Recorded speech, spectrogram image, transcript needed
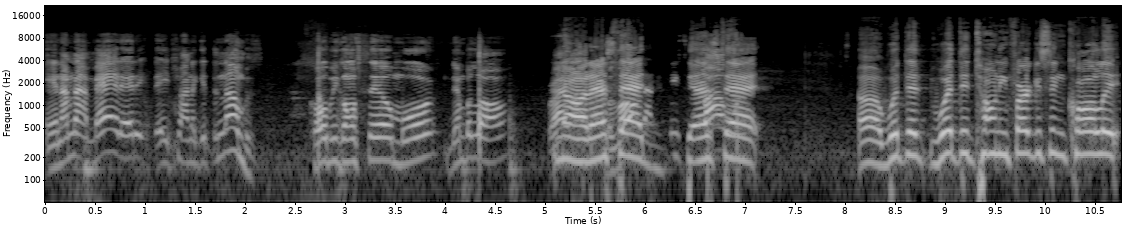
and I'm not mad at it. They trying to get the numbers. Colby gonna sell more than Belal, right? No, that's Belal that. That's that. Uh, what did what did Tony Ferguson call it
